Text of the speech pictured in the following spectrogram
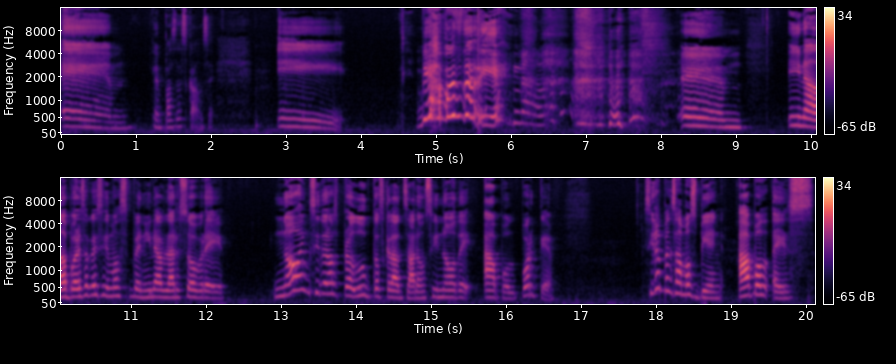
em, que en paz descanse. Y... Vieja, ¿por qué te ríes? Nada. Em, y nada, por eso que decidimos venir a hablar sobre, no en sí de los productos que lanzaron, sino de Apple. ¿Por qué? Si lo pensamos bien, Apple es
